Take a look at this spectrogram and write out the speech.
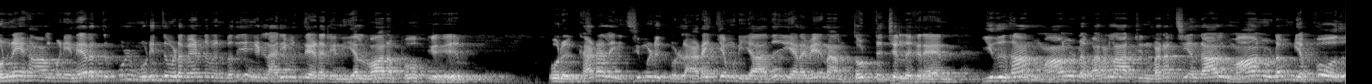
ஒன்னே கால் மணி நேரத்துக்குள் முடித்து விட வேண்டும் என்பது எங்கள் அறிவு தேடலின் இயல்பான போக்கு. ஒரு கடலை சிமிழுக்குள் அடைக்க முடியாது. எனவே நான் தொட்டு செல்லுகிறேன். இதுதான் மானுட வரலாற்றின் வளர்ச்சி என்றால் மானுடம் எப்போது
